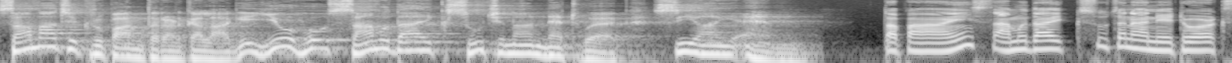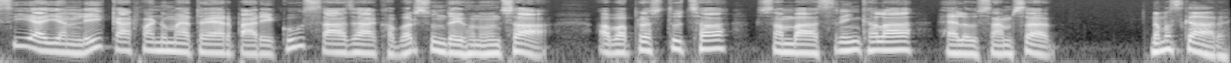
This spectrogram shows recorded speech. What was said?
सामाजिक रूपान्तरणका लागि यो हो सामुदायिक सूचना नेटवर्क सिआइएन तपाईँ सामुदायिक सूचना नेटवर्क सिआइएनले काठमाडौँमा तयार पारेको साझा खबर सुन्दै हुनुहुन्छ। अब प्रस्तुत छ संवाद श्रृङ्खला हेलो सांसद। नमस्कार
